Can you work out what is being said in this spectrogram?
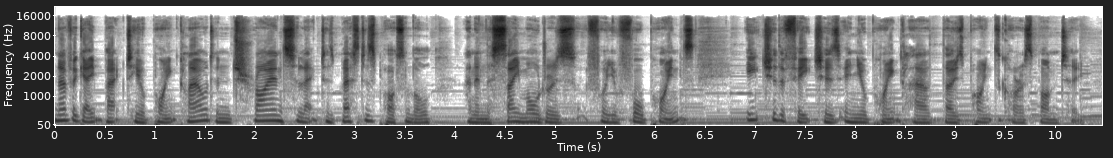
Navigate back to your point cloud and try and select as best as possible and in the same order as for your four points, each of the features in your point cloud those points correspond to.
